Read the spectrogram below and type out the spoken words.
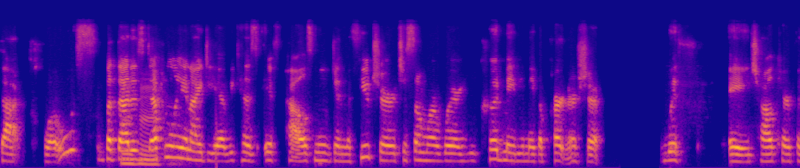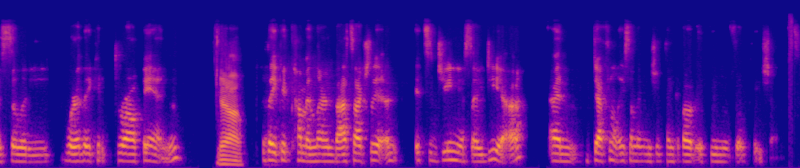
that close, but that mm-hmm. is definitely an idea because if PALS moved in the future to somewhere where you could maybe make a partnership with a childcare facility where they could drop in, yeah, they could come and learn. That's actually an it's a genius idea and definitely something we should think about if we move locations.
